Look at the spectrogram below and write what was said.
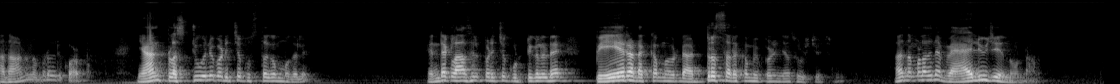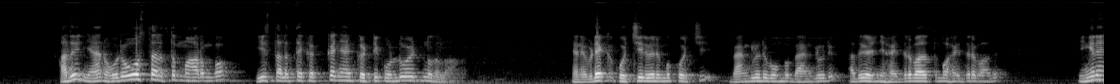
അതാണ് നമ്മുടെ ഒരു കുഴപ്പം. ഞാൻ പ്ലസ് ടുവിന് പഠിച്ച പുസ്തകം മുതൽ എന്റെ ക്ലാസ്സിൽ പഠിച്ച കുട്ടികളുടെ പേരടക്കം അവരുടെ അഡ്രസ്സ് അടക്കം ഇപ്പോഴും ഞാൻ സൂക്ഷിച്ചു വെച്ചിട്ടുണ്ട്. അത് നമ്മളതിനെ വാല്യൂ ചെയ്യുന്നതുകൊണ്ടാണ്. അത് ഞാൻ ഓരോ സ്ഥലത്തും മാറുമ്പോൾ ഈ സ്ഥലത്തേക്കൊക്കെ ഞാൻ കെട്ടി കൊണ്ടുപോയിട്ടുണ്ടെന്നുള്ളതാണ് ഞാൻ എവിടെയൊക്കെ കൊച്ചിയിൽ വരുമ്പോൾ കൊച്ചി ബാംഗ്ലൂർ പോകുമ്പോൾ ബാംഗ്ലൂർ അത് കഴിഞ്ഞ് ഹൈദരാബാദ് എത്തുമ്പോൾ ഹൈദരാബാദ്. ഇങ്ങനെ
